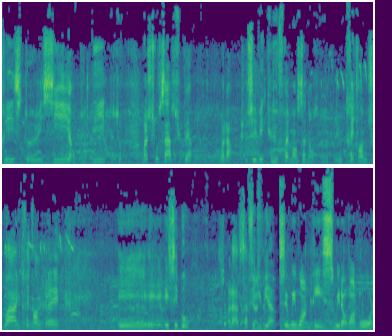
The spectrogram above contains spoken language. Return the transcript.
Christ euh, ici, en public. Sur- Moi, je trouve ça super. Voilà, j'ai vécu vraiment ça dans une très grande joie, une très grande paix, et, et c'est beau. Voilà, ça fait du bien. So we want peace. We don't want war.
